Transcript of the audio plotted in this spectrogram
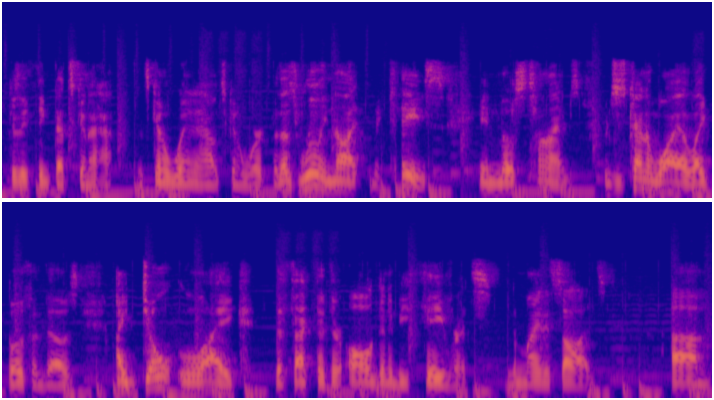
because they think that's gonna ha- it's gonna win and how it's gonna work but that's really not the case in most times which is kind of why I like both of those. I don't like the fact that they're all gonna be favorites the minus odds. Um,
